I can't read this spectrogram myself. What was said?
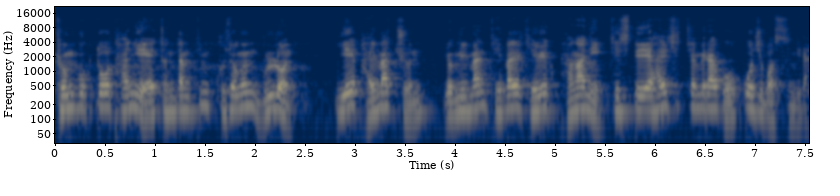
경북도 단위의 전담팀 구성은 물론 이에 발맞춘 영일만 개발 계획 방안이 제시돼야 할 시점이라고 꼬집었습니다.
